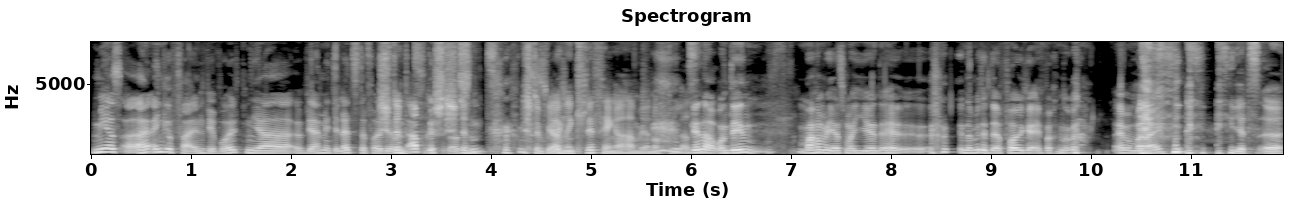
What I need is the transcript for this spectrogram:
Mir ist äh, eingefallen, wir wollten ja, wir haben ja die letzte Folge stimmt, damit abgeschlossen. Stimmt, stimmt wir haben einen Cliffhanger haben wir noch gelassen. Genau, und den machen wir jetzt mal hier in der, in der Mitte der Folge einfach nur einfach mal rein. jetzt, äh,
